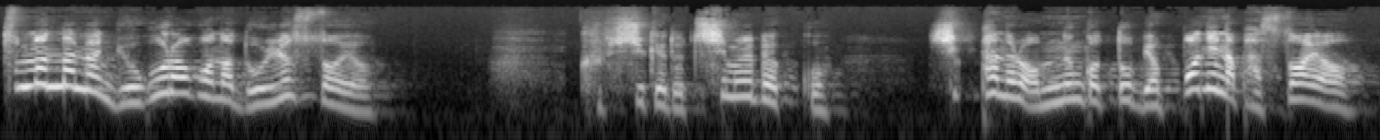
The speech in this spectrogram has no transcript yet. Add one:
틈만 나면 욕을 하거나 놀렸어요. 급식에도 침을 뱉고 식판을 엎는 것도 몇 번이나 봤어요.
